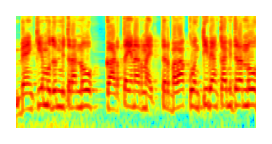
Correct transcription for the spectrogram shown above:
बँकेमधून मित्रांनो काढता येणार नाहीत. तर बघा कोणती बँका मित्रांनो?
